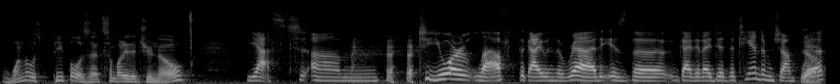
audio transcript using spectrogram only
one of those people, is that somebody that you know? Yes. Um, to your left, the guy in the red is the guy that I did the tandem jump Yeah. with,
